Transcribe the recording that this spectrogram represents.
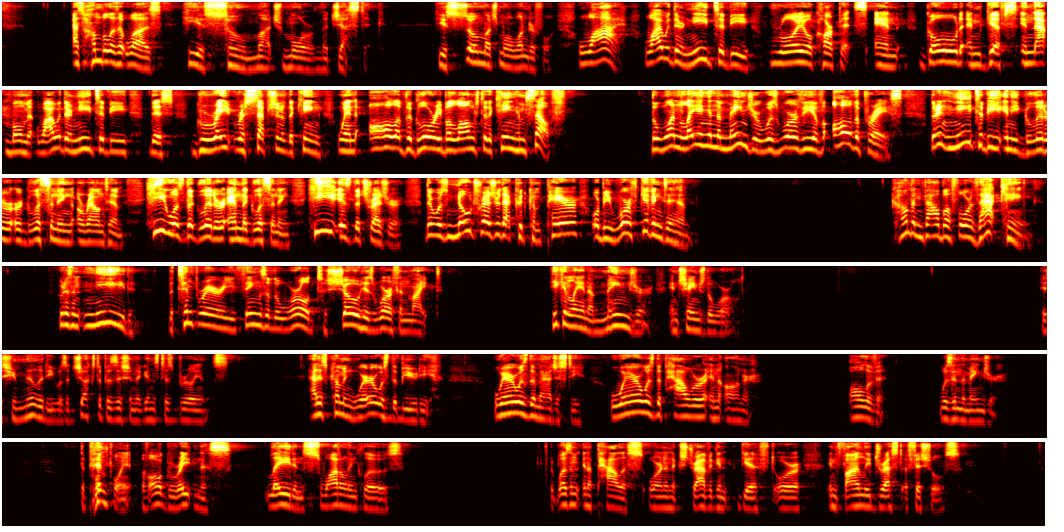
As humble as it was, he is so much more majestic. He is so much more wonderful. Why? Why would there need to be royal carpets and gold and gifts in that moment? Why would there need to be this great reception of the king when all of the glory belongs to the king himself? The one laying in the manger was worthy of all the praise. There didn't need to be any glitter or glistening around him. He was the glitter and the glistening. He is the treasure. There was no treasure that could compare or be worth giving to him. Come and bow before that king who doesn't need the temporary things of the world to show his worth and might. He can lay in a manger and change the world. His humility was a juxtaposition against his brilliance. At his coming, where was the beauty? Where was the majesty? Where was the power and honor? All of it was in the manger the pinpoint of all greatness laid in swaddling clothes. It wasn't in a palace or in an extravagant gift or in finely dressed officials.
